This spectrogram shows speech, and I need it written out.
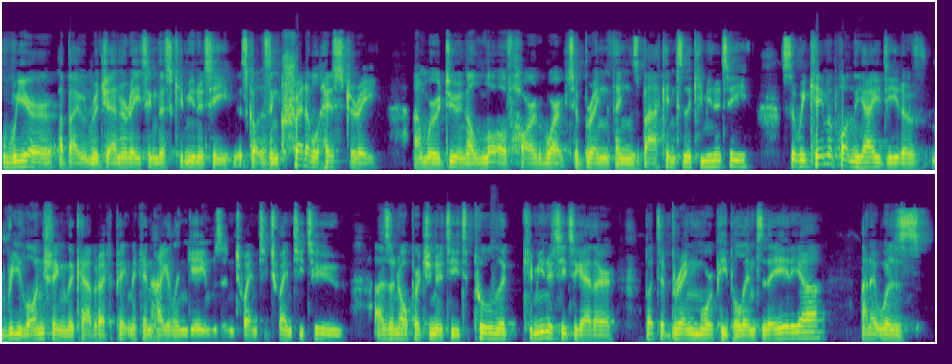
we're about regenerating this community. It's got this incredible history, and we're doing a lot of hard work to bring things back into the community. So we came upon the idea of relaunching the Cabrach Picnic and Highland Games in 2022 as an opportunity to pull the community together, but to bring more people into the area. And it was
